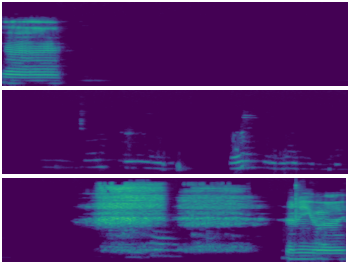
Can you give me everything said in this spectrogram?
So. Anyway.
